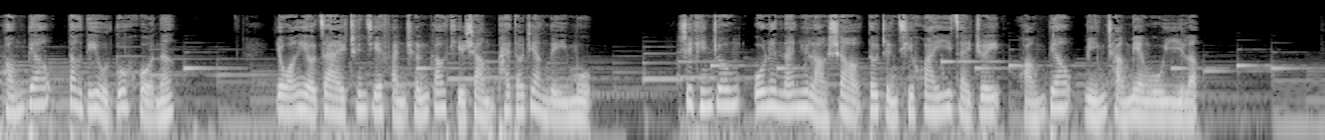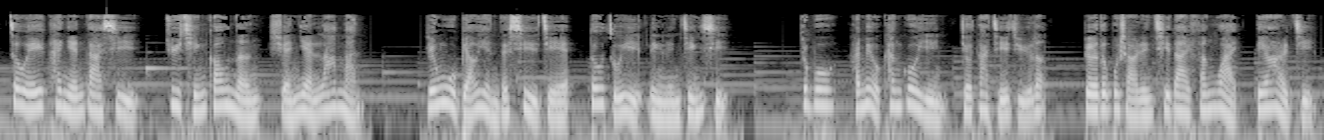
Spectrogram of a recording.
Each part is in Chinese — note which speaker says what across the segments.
Speaker 1: 《狂飙》到底有多火呢？有网友在春节返程高铁上拍到这样的一幕：视频中无论男女老少都整齐划一在追《狂飙》，名场面无疑了。作为开年大戏，剧情高能，悬念拉满，人物表演的细节都足以令人惊喜。这不还没有看过瘾就大结局了，惹得不少人期待番外第二季。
